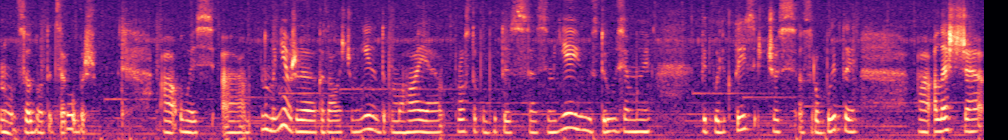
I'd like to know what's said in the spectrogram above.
ну, все одно ти це робиш. А ось ну мені вже казала, що мені допомагає просто побути з сім'єю, з друзями, відволіктись, щось зробити. Але ще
